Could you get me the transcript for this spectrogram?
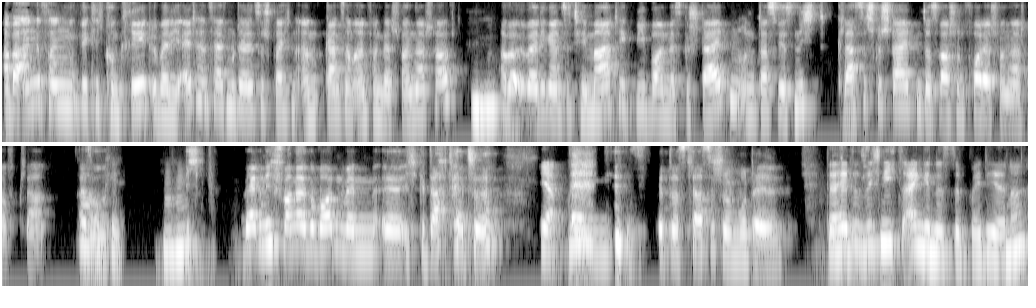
Aber angefangen, wirklich konkret über die Elternzeitmodelle zu sprechen, am, ganz am Anfang der Schwangerschaft. Mhm. Aber über die ganze Thematik, wie wollen wir es gestalten und dass wir es nicht klassisch gestalten, das war schon vor der Schwangerschaft klar. Also ah, okay. Mhm. ich wäre nicht schwanger geworden, wenn äh, ich gedacht hätte, ja. ähm, es wird das klassische Modell. Da hätte sich nichts eingenistet bei dir, ne?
